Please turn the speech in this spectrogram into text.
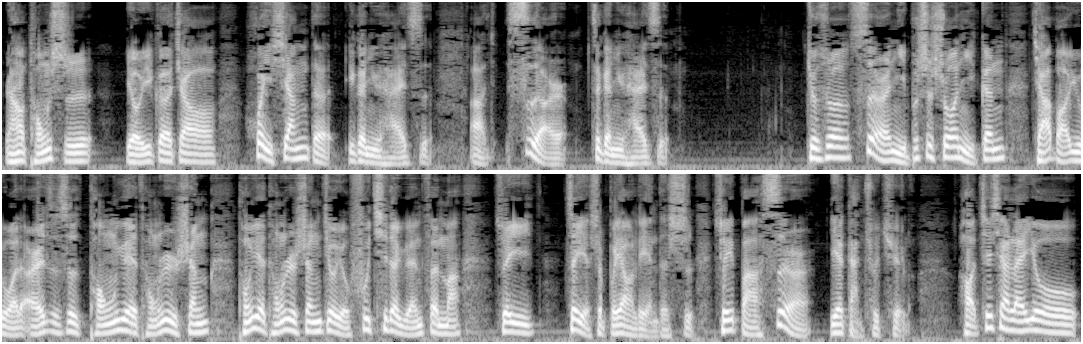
然后同时有一个叫慧香的一个女孩子啊，四儿这个女孩子。就说，四儿，你不是说你跟贾宝玉，我的儿子是同月同日生，同月同日生就有夫妻的缘分吗？所以这也是不要脸的事，所以把四儿也赶出去了。好，接下来又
